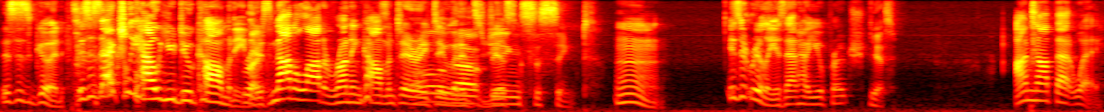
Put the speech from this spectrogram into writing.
This is good. This is actually how you do comedy. Right. There's not a lot of running commentary All to it. It's just being succinct. Hmm. Is it really? Is that how you approach? Yes. I'm not that way.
